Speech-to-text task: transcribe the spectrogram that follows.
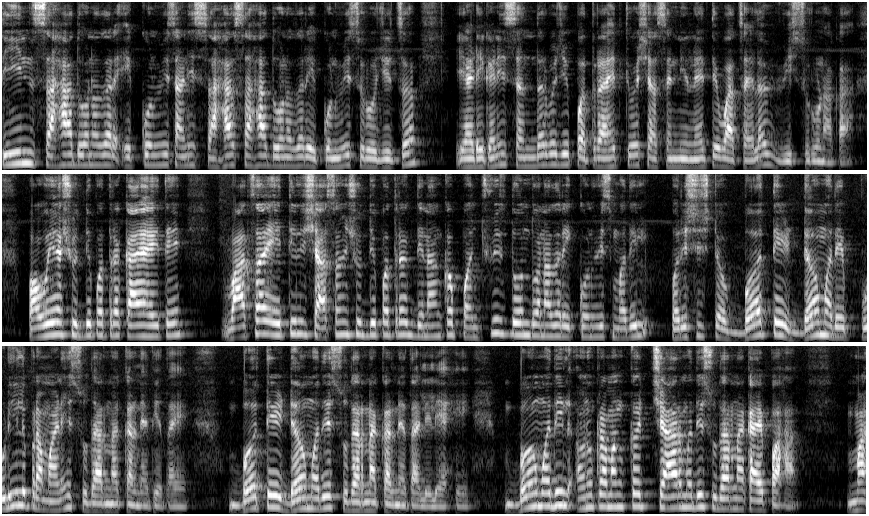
तीन सहा दोन हजार एकोणवीस आणि सहा सहा दोन हजार एकोणवीस रोजीचं या ठिकाणी संदर्भ जे पत्र आहेत किंवा शासन निर्णय ते वाचायला विसरू नका. पाहूया शुद्धपत्र काय आहे ते. वाचा येथील शासन शुद्धपत्रक दिनांक पंचवीस दोन दोन हजार एकोणवीसमधील परिशिष्ट ब ते ड मध्ये पुढील प्रमाणे सुधारणा करण्यात येत आहे. ब ते ड मध्ये सुधारणा करण्यात आलेली आहे. ब मधील अनुक्रमांक चारमध्ये सुधारणा काय पहा. मा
